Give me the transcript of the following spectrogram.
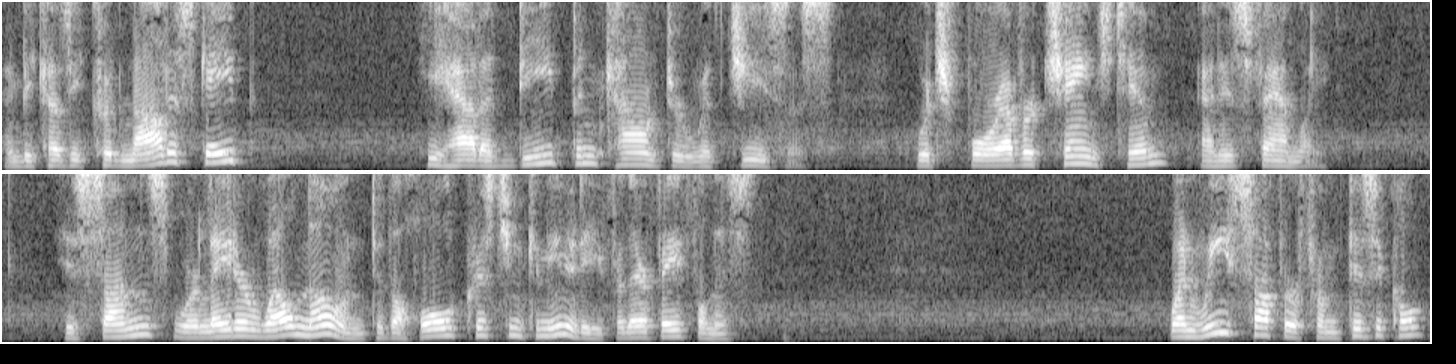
And because he could not escape, he had a deep encounter with Jesus, which forever changed him and his family. His sons were later well known to the whole Christian community for their faithfulness. When we suffer from physical,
